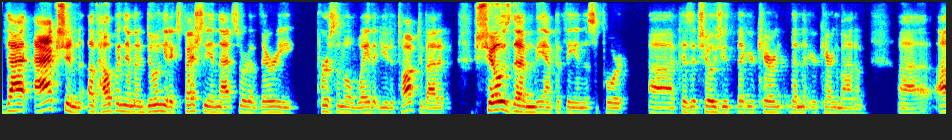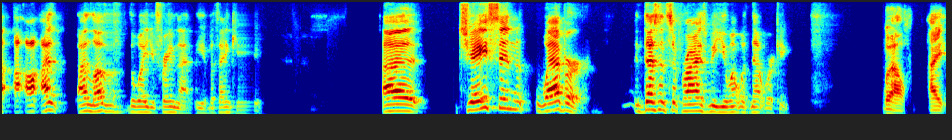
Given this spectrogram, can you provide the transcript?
that action of helping them and doing it, especially in that sort of very personal way that you talked about it, shows them the empathy and the support because uh, it shows you that you're caring them, that you're caring about them. Uh, I, I, I love the way you frame that, Eva. Thank you. Uh, Jason Weber. It doesn't surprise me you went with networking. Well, I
